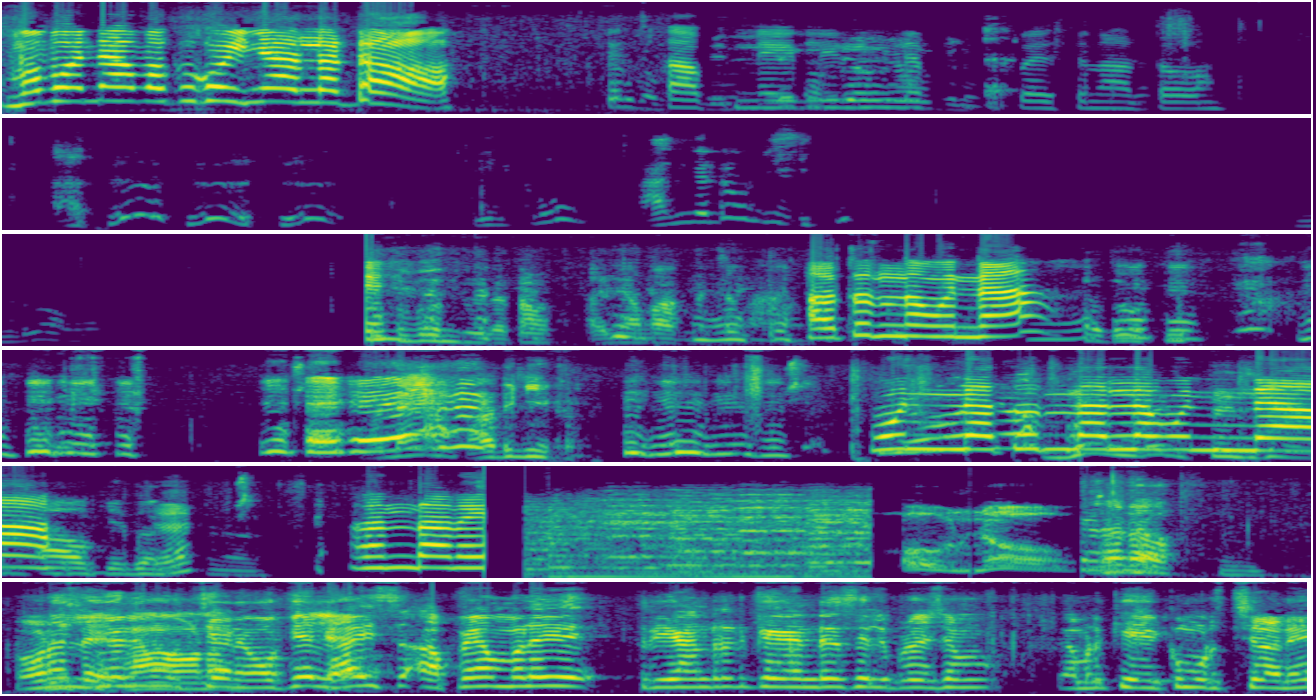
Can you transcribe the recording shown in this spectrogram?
ഉമ്മ പോന്നെ നമുക്ക് ആട്ടോ തിന്നു മുന്ന? മുന്ന തിന്നല്ല മുന്ന. എന്താണ്? അപ്പൊ നമ്മൾ ത്രീ ഹൺഡ്രഡ് കേന്റെ സെലിബ്രേഷൻ നമ്മൾ കേക്ക് മുറിച്ചാണ്.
